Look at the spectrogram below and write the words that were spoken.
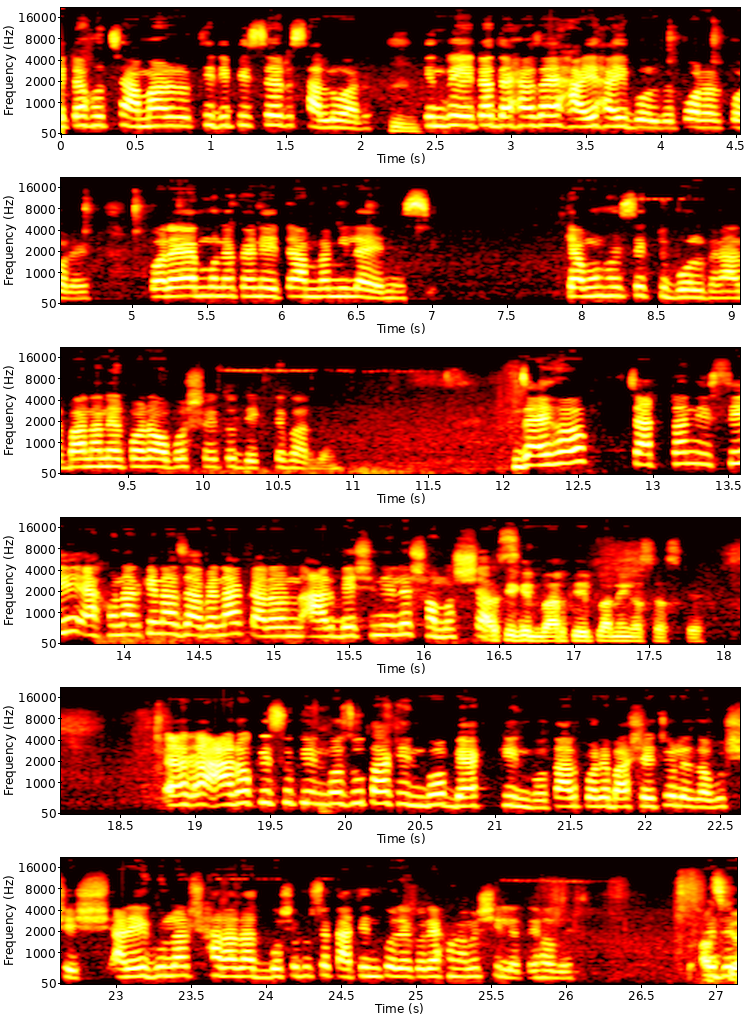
এটা হচ্ছে আমার থ্রি পিসের সালোয়ার। কিন্তু এটা দেখা যায় হাই হাই বলবে পরার পরে। পরে মনে করেন এটা আমরা মিলাই কেমন হয়েছে একটু বলবেন। আর বানানোর পরে অবশ্যই তো দেখতে পারবেন। যাই হোক চারটা নিছি এখন আর কেনা যাবে না কারণ আর বেশি নিলে সমস্যা আর কি আছে। কিনবা আর কি প্ল্যানিং আছে আজকে? আরও কিছু কিনবো জুতা কিনবো ব্যাগ কিনবো তারপরে বাসায় চলে যাব শেষ। আর এগুলার সারা রাত বসে বসে কাটিং করে করে এখন আমি শিলাতে হবে। আজকে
